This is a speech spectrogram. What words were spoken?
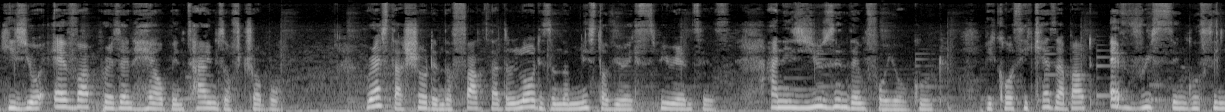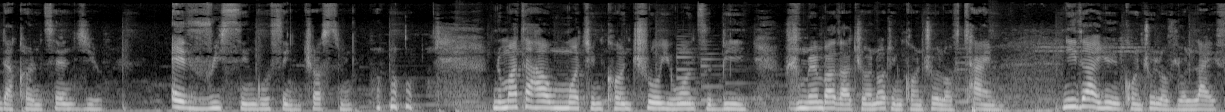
He's your ever present help in times of trouble. Rest assured in the fact that the Lord is in the midst of your experiences and is using them for your good because He cares about every single thing that concerns you. Every single thing, trust me. no matter how much in control you want to be, remember that you are not in control of time. Neither are you in control of your life.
